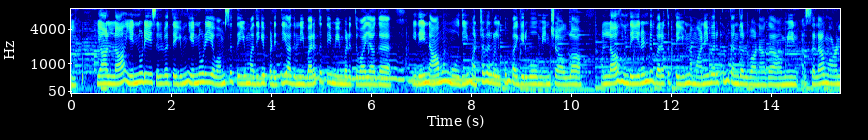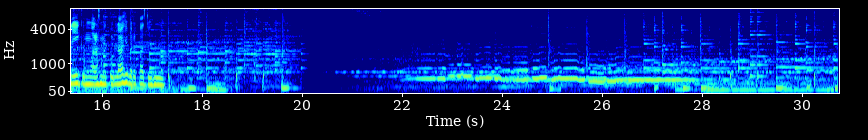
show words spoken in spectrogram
யா அல்லாஹ் என்னுடைய செல்வத்தையும் என்னுடைய வம்சத்தையும் அதிகப்படுத்தி அதில் நீ வரக்கத்தை மேம்படுத்துவாயாக. இதை நாமும் மோதி மற்றவர்களுக்கும் பகிர்வோம் இன்ஷா அல்லாஹ். அல்லாஹ் இந்த இரண்டு பரக்கத்தையும் நம் அனைவருக்கும் தந்தல்வானாக ஆமீன். அஸ்லாம் வலைக்கம் வரமத்துல்லாஹி வரகாத்துஹூ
